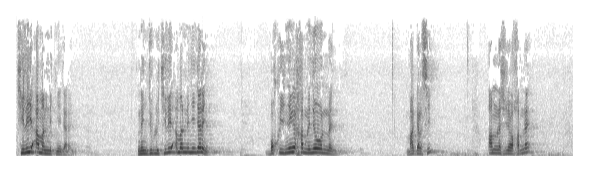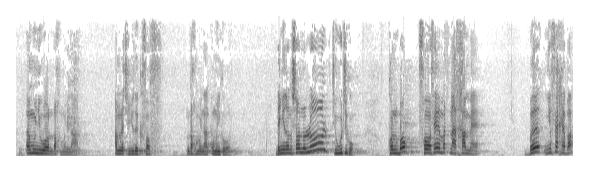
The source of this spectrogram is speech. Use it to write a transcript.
ci liy amal nit ñi njariñ nañ jublu ci liy amal nit ñi njariñ bokk yi ñi nga xam ne ñëwoon nañ màggal si am na ci ñoo xam ne amuñu woon ndox muñ naan am na ci ñu dëkk foofu ndox muñ naan amuñ ko woon dañu doon sonn lool ci wuti ko kon boog foofee mat naa xàmmee ba ñu fexe ba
